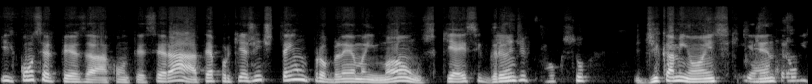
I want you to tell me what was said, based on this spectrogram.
E com certeza acontecerá, até porque a gente tem um problema em mãos, que é esse grande fluxo de caminhões que entram e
